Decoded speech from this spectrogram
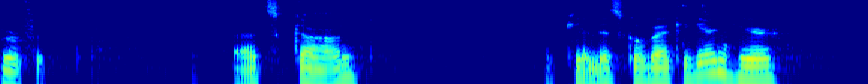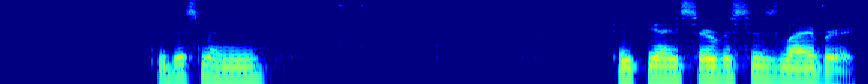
Perfect. That's gone okay let's go back again here to this menu. API services library.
